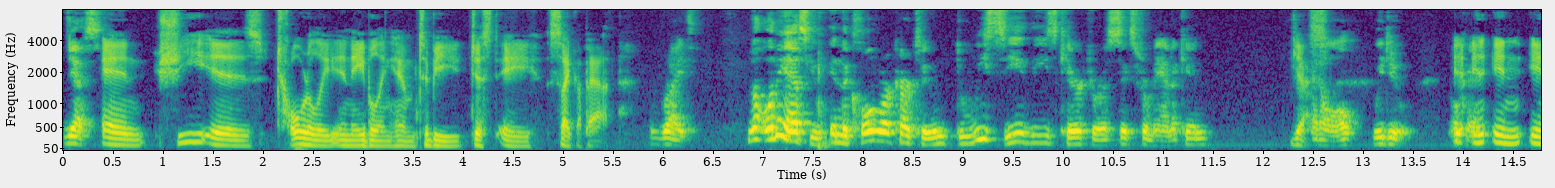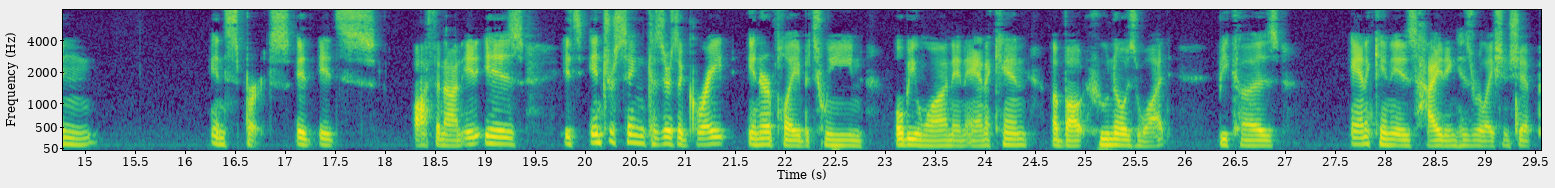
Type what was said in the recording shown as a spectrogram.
Yes. and she is totally enabling him to be just a psychopath. Right. Now, let me ask you: in the Clone War cartoon, do we see these characteristics from Anakin Yes, at all? We do. in Okay. in in, in spurts. It, it's off and on. It is. It's interesting because there's a great interplay between Obi Wan and Anakin about who knows what, because Anakin is hiding his relationship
